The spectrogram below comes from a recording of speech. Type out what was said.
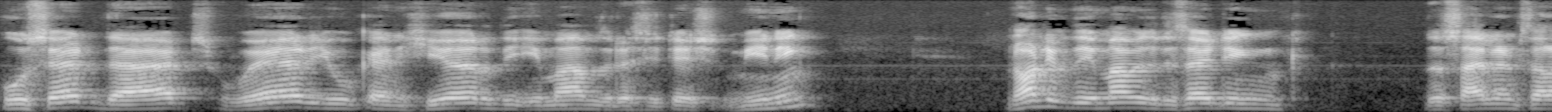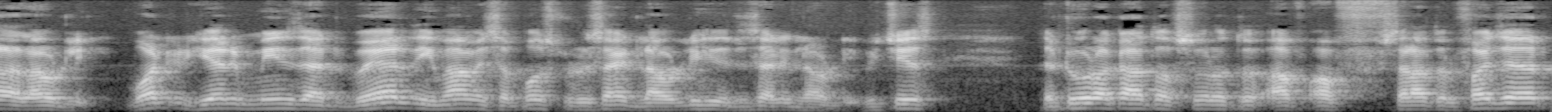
who said that where you can hear the Imam's recitation, meaning not if the Imam is reciting the silent salah loudly. What here means that where the Imam is supposed to recite loudly, he is reciting loudly, which is the two rakat of Surah of, of Salatul Fajr,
